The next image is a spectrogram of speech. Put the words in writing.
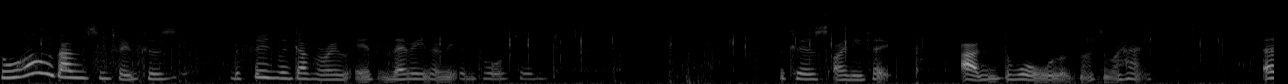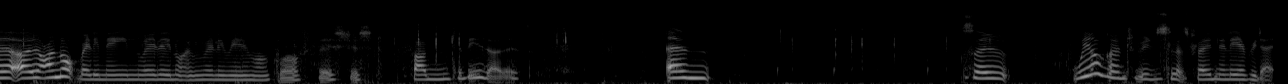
So while we're gathering some food, because the food we're gathering is very, very important. Because I need food. And the wall looks nice in my hand. Uh, I, I'm not really mean, really not really mean in Minecraft, but it's just fun to be like this. Um, so we are going to do this Let's Play nearly every day.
